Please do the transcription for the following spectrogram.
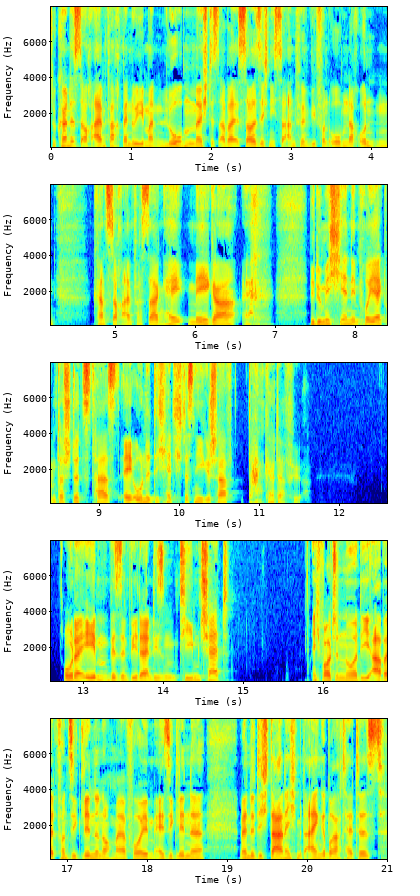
Du könntest auch einfach, wenn du jemanden loben möchtest, aber es soll sich nicht so anfühlen wie von oben nach unten, kannst du auch einfach sagen, hey, mega, wie du mich hier in dem Projekt unterstützt hast, ey, ohne dich hätte ich das nie geschafft, danke dafür. Oder eben, wir sind wieder in diesem Team-Chat. Ich wollte nur die Arbeit von Sieglinde nochmal hervorheben. Ey, Sieglinde, wenn du dich da nicht mit eingebracht hättest,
